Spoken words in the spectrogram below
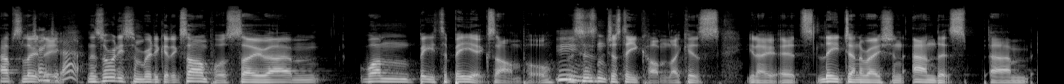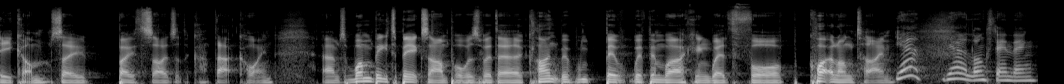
absolutely. Change it up. There's already some really good examples. So, um, one B2B example, Mm. this isn't just ecom, like it's, you know, it's lead generation and it's um, ecom. So, both sides of the, that coin. Um, so, one B2B example was with a client we've been, we've been working with for quite a long time Yeah. Yeah. Long standing.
